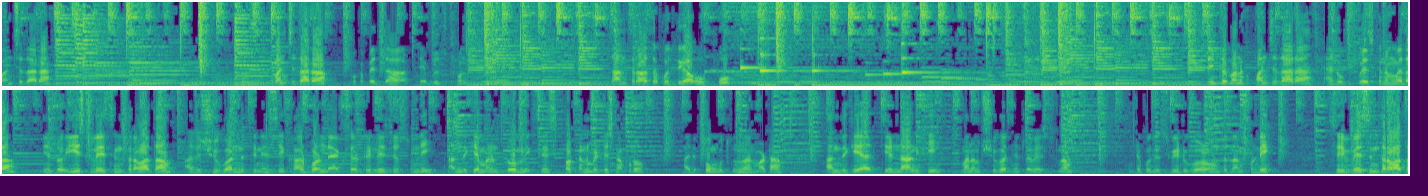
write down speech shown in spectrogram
పంచదార. పంచదార ఒక పెద్ద టేబుల్ స్పూన్ దాని తర్వాత కొద్దిగా ఉప్పు. దీంట్లో మనకు పంచదార అండ్ ఉప్పు వేసుకున్నాం కదా. దీంట్లో ఈస్ట్ వేసిన తర్వాత అది షుగర్ని తినేసి కార్బన్ డైఆక్సైడ్ రిలీజ్ చేస్తుంది. అందుకే మనం డో మిక్స్ చేసి పక్కన పెట్టేసినప్పుడు అది పొంగుతుంది అనమాట అందుకే అది తినడానికి మనం షుగర్ దీంట్లో వేస్తున్నాం. అంటే కొద్దిగా స్వీట్ కూడా ఉంటుంది అనుకోండి సో ఇవి వేసిన తర్వాత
